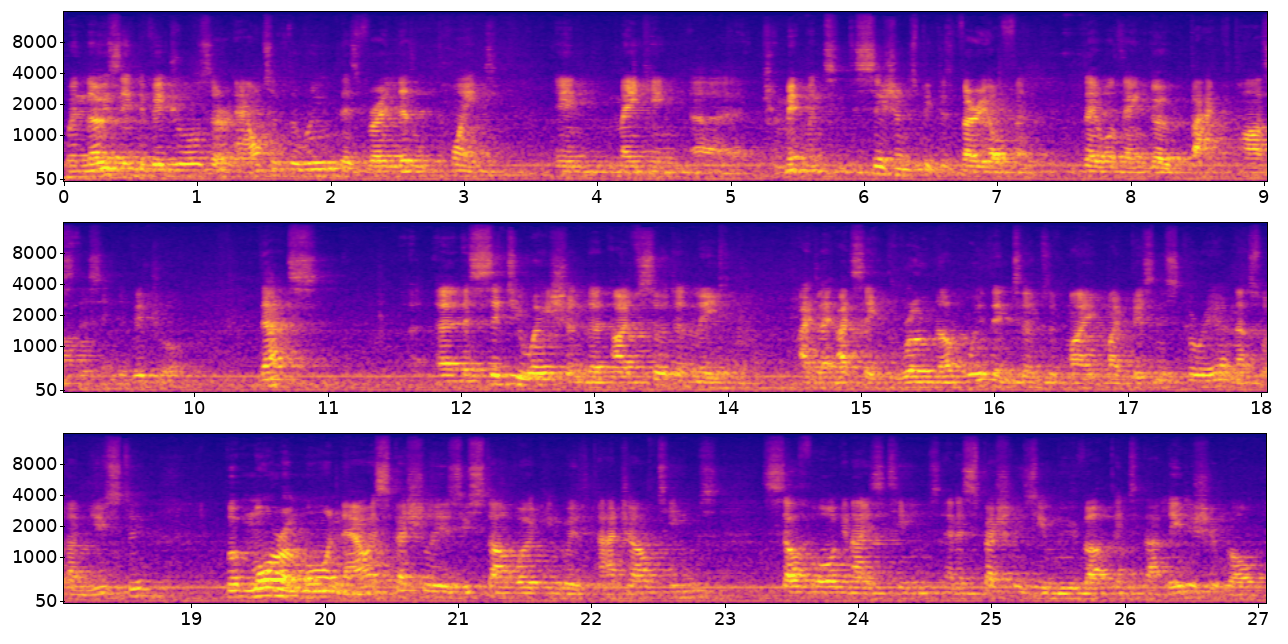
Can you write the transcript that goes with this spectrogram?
When those individuals are out of the room, there's very little point in making uh, commitments and decisions because very often they will then go back past this individual. That's a, a situation that I've certainly, I'd, I'd say, grown up with in terms of my, my business career, and that's what I'm used to. But more and more now, especially as you start working with agile teams, self-organized teams, and especially as you move up into that leadership role,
